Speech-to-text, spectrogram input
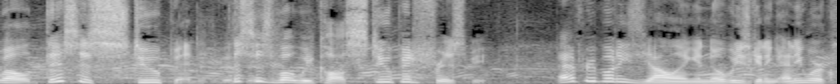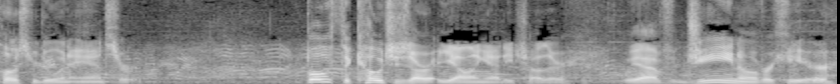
Well, this is stupid. This, This is, is- what we call stupid frisbee. Everybody's yelling and nobody's getting anywhere closer to an answer. Both the coaches are yelling at each other. We have Gene over here.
